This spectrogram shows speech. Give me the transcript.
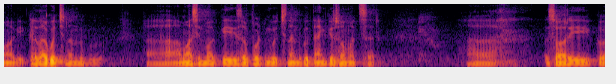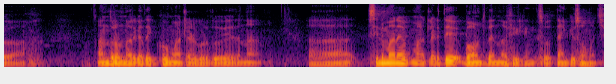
మాకు ఇక్కడ దాకా వచ్చినందుకు మా సినిమాకి సపోర్టింగ్ వచ్చినందుకు thank you so much sir sorry అందరూ ఉన్నారు కదా ఎక్కువ మాట్లాడకూడదు ఏదన్నా సినిమానే మాట్లాడితే బాగుంటుందని నా feeling so thank you so much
